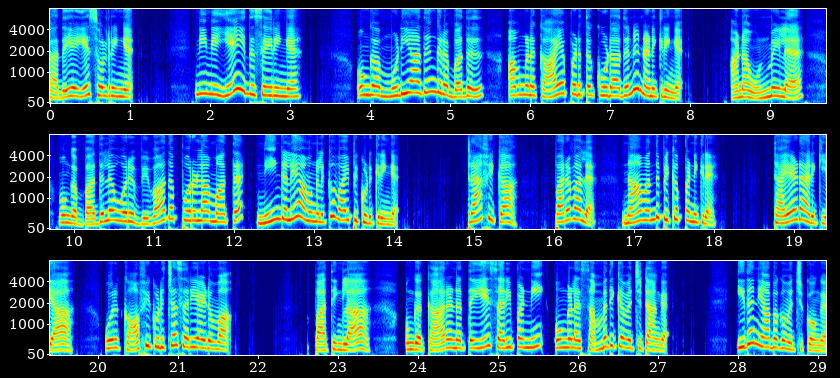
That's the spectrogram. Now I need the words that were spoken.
கதையையே சொல்றீங்க. நீங்க ஏன் இது செய்றீங்க? உங்க முடியாதுங்கிற பதில் அவங்கள காயப்படுத்தக்கூடாதுன்னு நினைக்கிறீங்க. ஆனா உண்மையில உங்க பதில ஒரு விவாதப் பொருளா மாத்த நீங்களே அவங்களுக்கு வாய்ப்பு கொடுக்கறீங்க. டிராஃபிக்கா? பரவாயில்ல நான் வந்து பிக்கப் பண்ணிக்கிறேன். டயர்டா இருக்கியா? ஒரு காஃபி குடிச்சா சரியாயிடும் வா. பாத்தீங்களா? உங்க காரணத்தையே சரி பண்ணி உங்கள சம்மதிக்க வச்சுட்டாங்க. இத ஞாபகம் வச்சுக்கோங்க.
